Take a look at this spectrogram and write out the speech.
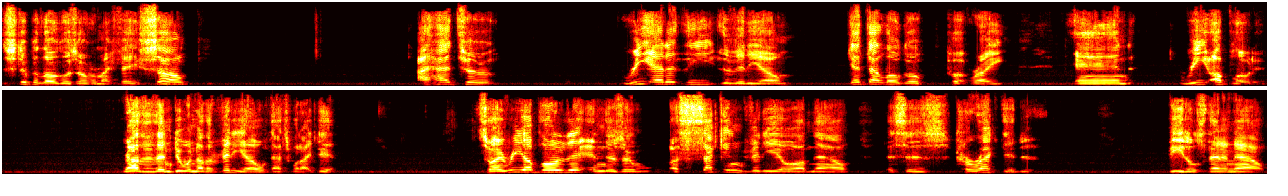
the stupid logo is over my face, so I had to re-edit the the video, get that logo put right, and re-upload it rather than do another video. That's what I did. So I re-uploaded it, and there's a, a second video up now that says corrected Beatles then and now.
